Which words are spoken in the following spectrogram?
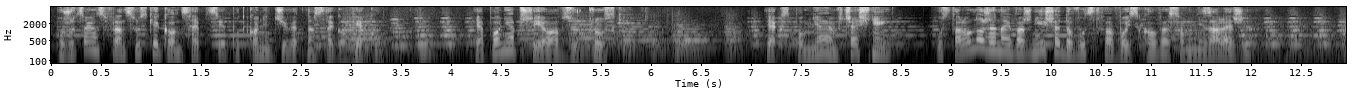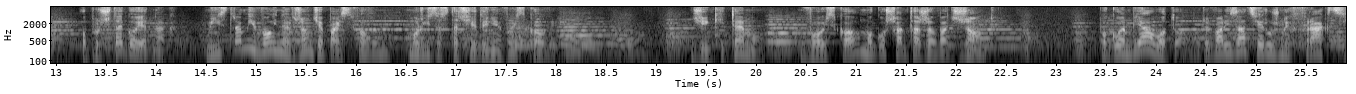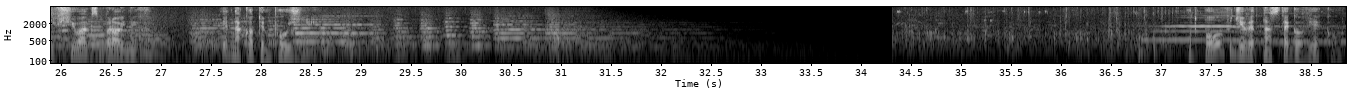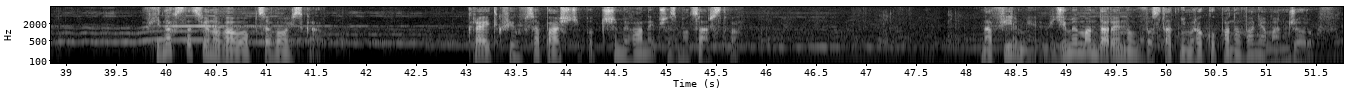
Porzucając francuskie koncepcje pod koniec XIX wieku, Japonia przyjęła wzór pruski. Jak wspomniałem wcześniej, ustalono, że najważniejsze dowództwa wojskowe są niezależne. Oprócz tego jednak ministrami wojny w rządzie państwowym mogli zostać jedynie wojskowi. Dzięki temu wojsko mogło szantażować rząd. Pogłębiało to rywalizację różnych frakcji w siłach zbrojnych, jednak o tym później. Połowy XIX wieku w Chinach stacjonowały obce wojska. Kraj tkwił w zapaści podtrzymywanej przez mocarstwa. Na filmie widzimy mandarynów w ostatnim roku panowania Mandżurów.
